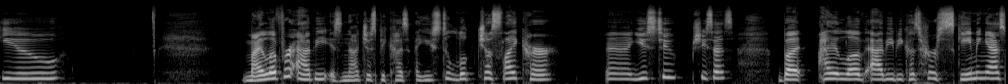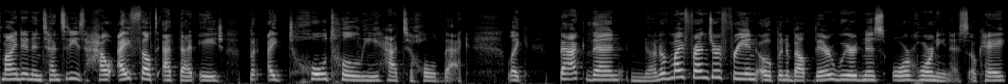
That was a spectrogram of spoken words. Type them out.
you. My love for Abby is not just because I used to look just like her. Uh, used to, she says. But I love Abby because her scheming ass mind and intensity is how I felt at that age, but I totally had to hold back. Like, back then, none of my friends are free and open about their weirdness or horniness, okay?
